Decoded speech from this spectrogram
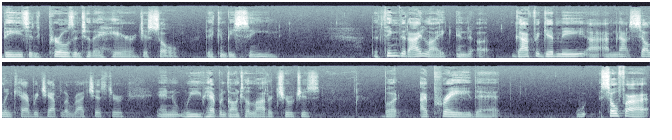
beads and pearls into their hair just so they can be seen. The thing that I like, and uh, God forgive me, I'm not selling Calvary Chapel in Rochester, and we haven't gone to a lot of churches, but I pray that so far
